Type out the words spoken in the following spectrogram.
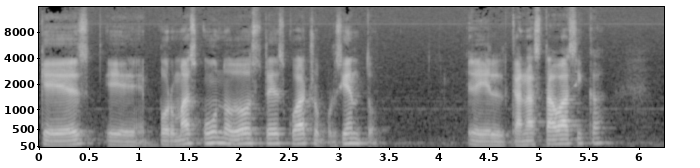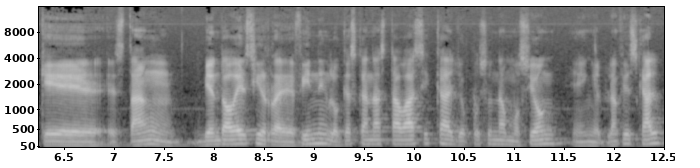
que es eh, por más 1, 2, 3, 4%. El canasta básica, que están viendo a ver si redefinen lo que es canasta básica. Yo puse una moción en el plan fiscal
